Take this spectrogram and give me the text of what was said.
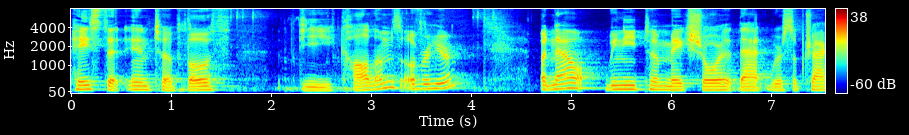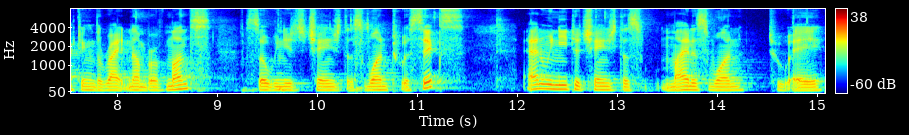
paste it into both the columns over here. But now we need to make sure that we're subtracting the right number of months. So we need to change this 1 to a 6. And we need to change this minus 1 to a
